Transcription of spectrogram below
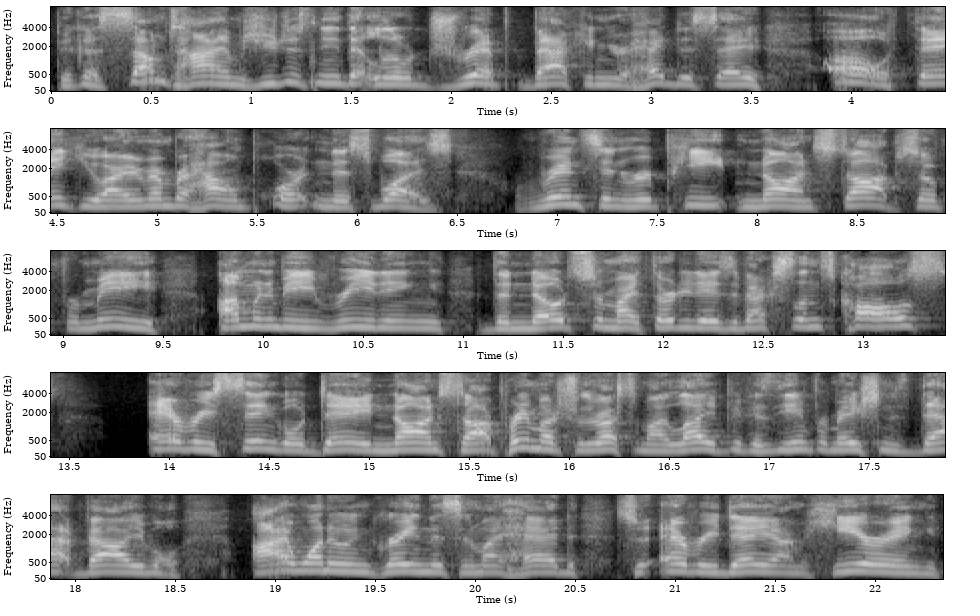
because sometimes you just need that little drip back in your head to say, oh, thank you. I remember how important this was. Rinse and repeat nonstop. So for me, I'm going to be reading the notes from my 30 Days of Excellence calls every single day, nonstop, pretty much for the rest of my life because the information is that valuable. I want to ingrain this in my head. So every day I'm hearing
